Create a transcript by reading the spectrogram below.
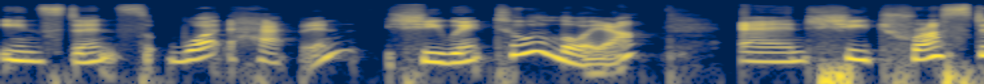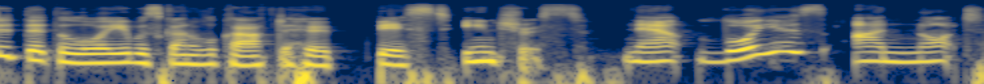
instance, what happened? She went to a lawyer and she trusted that the lawyer was going to look after her best interest. Now, lawyers are not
